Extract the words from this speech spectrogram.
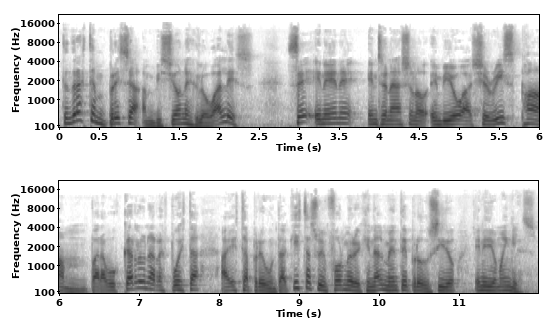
¿Tendrá esta empresa ambiciones globales? CNN International envió a Cherise Palm para buscarle una respuesta a esta pregunta. Aquí está su informe originalmente producido en idioma inglés.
